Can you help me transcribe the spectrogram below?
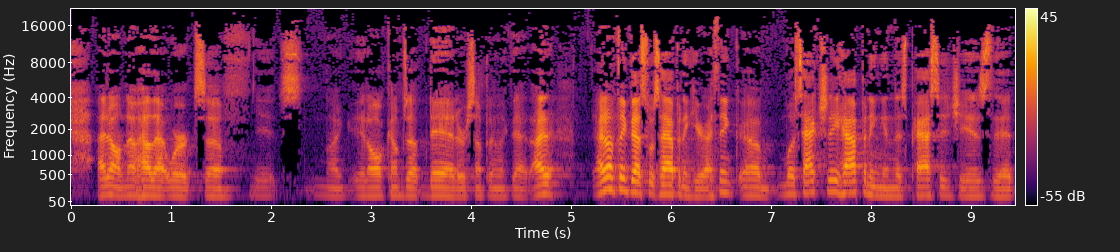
I don't know how that works. Uh, it's like it all comes up dead or something like that. I I don't think that's what's happening here. I think um, what's actually happening in this passage is that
